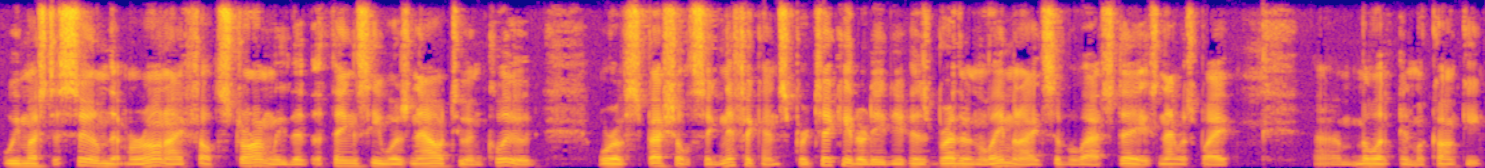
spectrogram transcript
we must assume that Moroni felt strongly that the things he was now to include were of special significance, particularly to his brethren the Lamanites of the last days, and that was by uh, Millet and McConkie.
